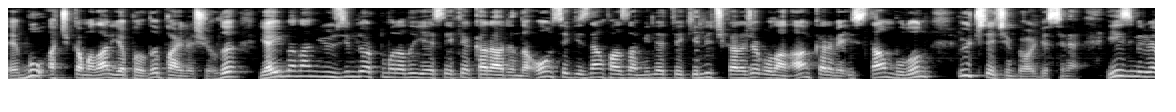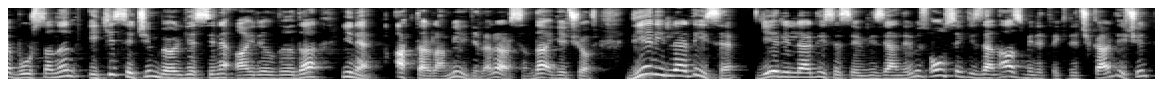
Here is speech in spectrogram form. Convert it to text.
e, bu açıklamalar yapıldı, paylaşıldı. Yayınlanan 124 numaralı YSK kararında 18'den fazla milletvekili çıkaracak olan Ankara ve İstanbul'un 3 seçim bölgesine, İzmir ve Bursa'nın 2 seçim bölgesine ayrıldığı da yine aktarılan bilgiler arasında geçiyor. Diğer illerde ise diğer illerde ise sevgili izleyenlerimiz 18'den az milletvekili çıkardığı için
